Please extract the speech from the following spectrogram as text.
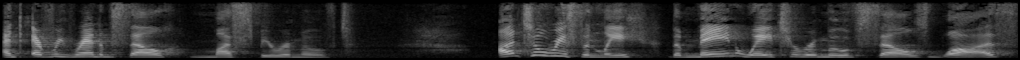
and every random cell must be removed. Until recently, the main way to remove cells was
